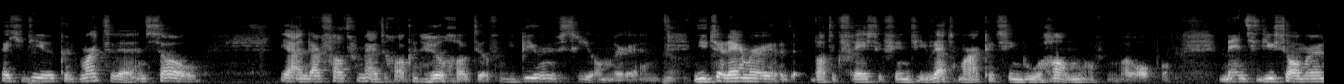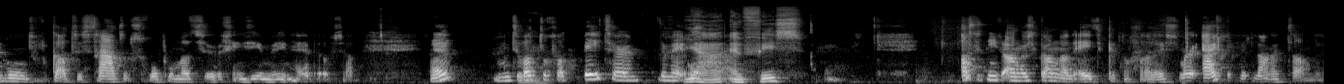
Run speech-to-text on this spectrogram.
Dat je dieren kunt martelen en zo. Ja, en daar valt voor mij toch ook een heel groot deel van die bio-industrie onder. En niet alleen maar wat ik vreselijk vind, die wet markets in Wuhan of maar op. Of mensen die zomaar een hond of een kat de straat op schoppen omdat ze er geen zin meer in hebben of zo. Hè? We moeten wat, toch wat beter ermee Ja, omgaan. en vis? Als het niet anders kan, dan eet ik het nog wel eens. Maar eigenlijk met lange tanden.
